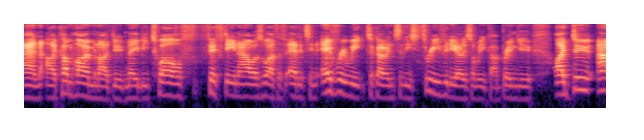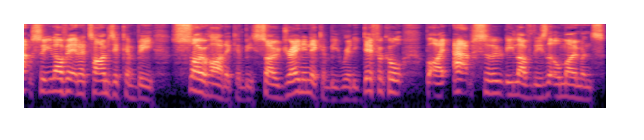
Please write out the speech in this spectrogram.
and I come home and I do maybe 12, 15 hours worth of editing every week to go into these three videos a week I bring you. I do absolutely love it, and at times it can be so hard, it can be so draining, it can be really difficult, but I absolutely love these little moments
